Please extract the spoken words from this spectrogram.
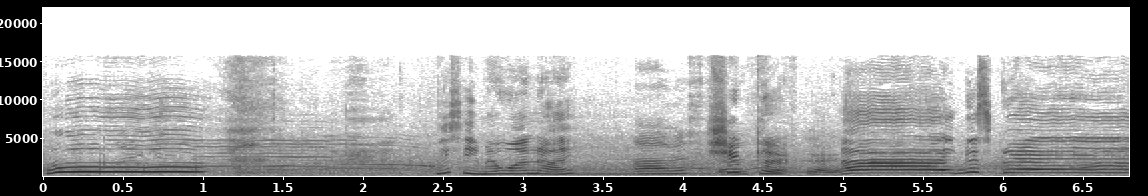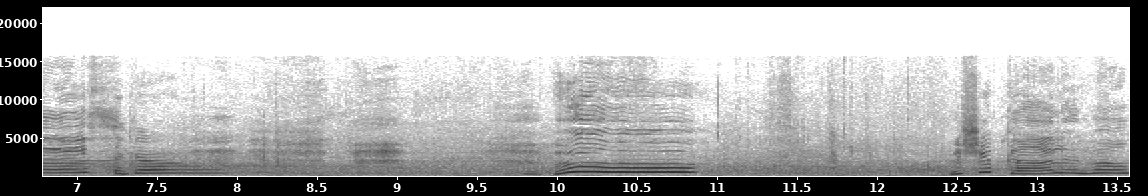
Woo! Miss gì mẹ quên rồi? Uh, Miss Shipker. Shipker. Hi, Miss Grace. The girl. Woo! Miss Shipker lên không?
